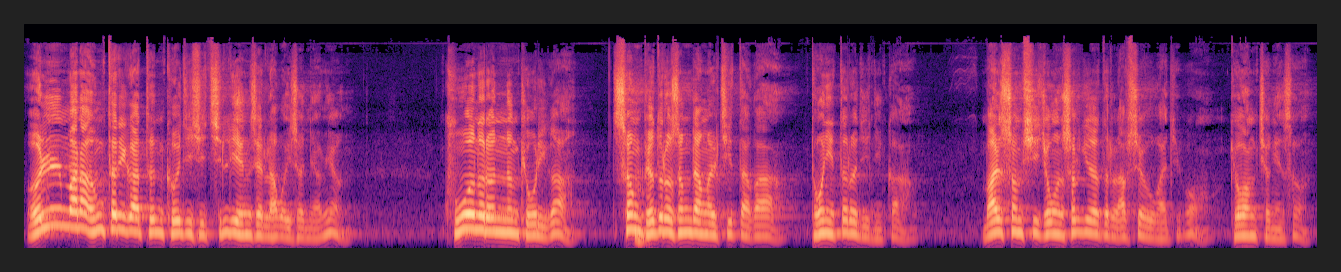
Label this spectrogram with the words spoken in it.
얼마나 엉터리 같은 거짓이 진리 행세를 하고 있었냐면 구원을 얻는 교리가 성 베드로 성당을 짓다가 돈이 떨어지니까 말씀씨 좋은 설교자들을 앞세워 가지고 교황청에서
